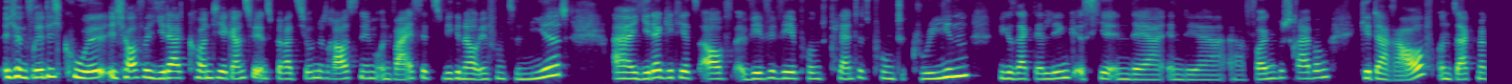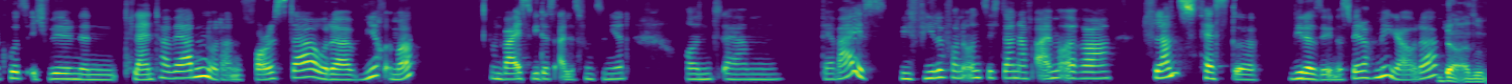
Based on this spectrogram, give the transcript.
Ich finde es richtig cool. Ich hoffe, jeder konnte hier ganz viel Inspiration mit rausnehmen und weiß jetzt, wie genau ihr funktioniert. Äh, jeder geht jetzt auf www.planted.green. Wie gesagt, der Link ist hier in der, in der äh, Folgenbeschreibung. Geht darauf und sagt mal kurz, ich will einen Planter werden oder ein Forester oder wie auch immer und weiß, wie das alles funktioniert. Und ähm, wer weiß, wie viele von uns sich dann auf einem eurer Pflanzfeste wiedersehen. Das wäre doch mega, oder? Ja, also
